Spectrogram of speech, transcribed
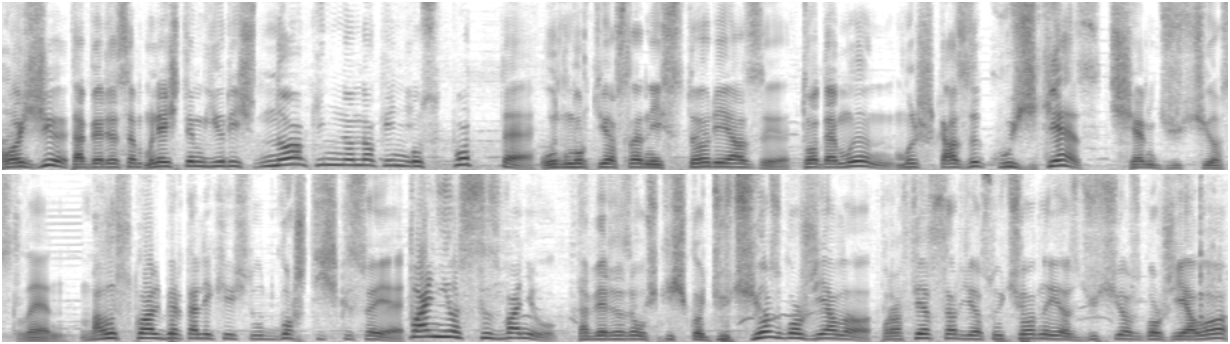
ожи табересем мынештим юриш но кинно но нокин успотте. Удмуртиослен историясы. Тодемын мышказы кужгез, чем джучиослен. Малышко Альберт Алексеевич удгоштишки сое. Ваньос сызванюк. Таберезе ушкишко джучиос гожьяло. Профессор йос, ученый йос, джучиос гожьяло.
